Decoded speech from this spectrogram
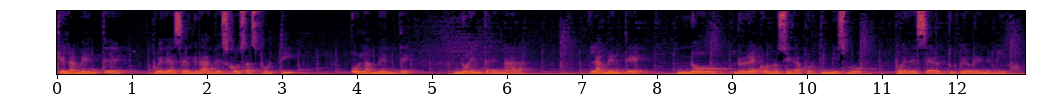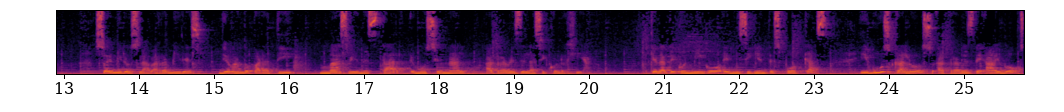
que la mente puede hacer grandes cosas por ti o la mente no entrenada, la mente no reconocida por ti mismo puede ser tu peor enemigo. Soy Miroslava Ramírez, llevando para ti más bienestar emocional a través de la psicología. Quédate conmigo en mis siguientes podcasts y búscalos a través de iBox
